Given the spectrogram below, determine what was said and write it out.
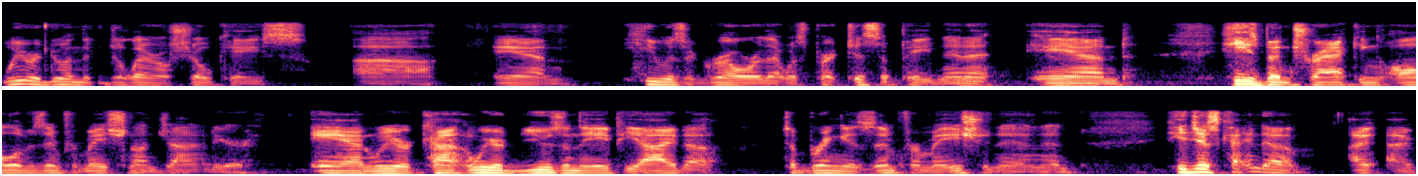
We were doing the Delaro showcase, uh, and he was a grower that was participating in it, and he's been tracking all of his information on John Deere, and we were kind we were using the API to to bring his information in, and he just kind of I, I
